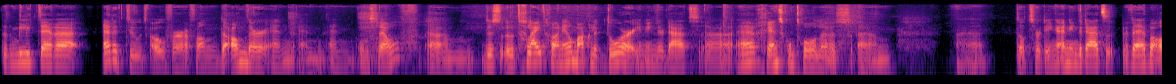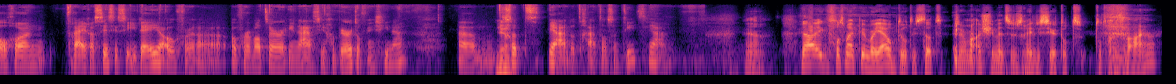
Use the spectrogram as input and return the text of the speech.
het militaire attitude over van de ander en, en, en onszelf. Ehm, dus het glijdt gewoon heel makkelijk door in inderdaad eh, hè, grenscontroles, ehm, eh, dat soort dingen. En inderdaad, we hebben al gewoon vrij racistische ideeën over, eh, over wat er in Azië gebeurt of in China. Ehm, Ja. Dus dat, ja, dat gaat als een tiet, ja. Ja. Nou, ik, volgens mij, Pim, waar jij op doelt, is dat zeg maar, als je mensen dus reduceert tot, tot gevaar,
